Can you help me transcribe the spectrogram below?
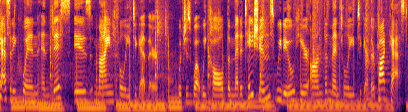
Cassidy Quinn, and this is Mindfully Together, which is what we call the meditations we do here on the Mentally Together podcast.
